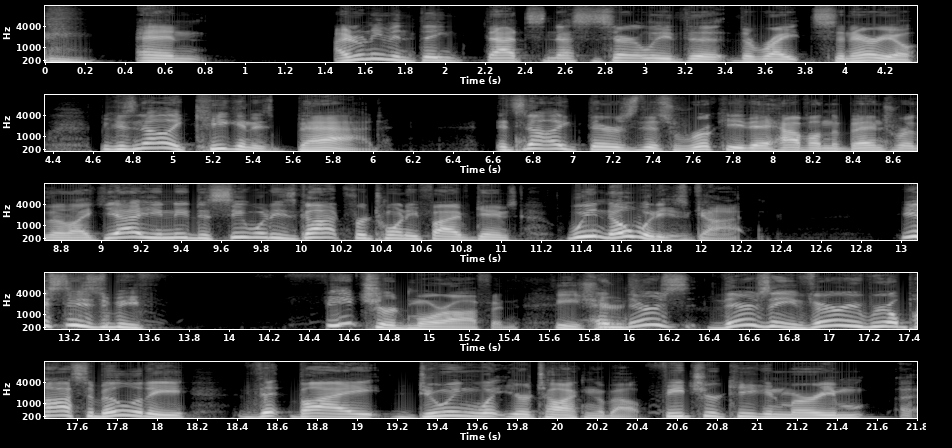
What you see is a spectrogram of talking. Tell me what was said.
and I don't even think that's necessarily the the right scenario because not like Keegan is bad. It's not like there's this rookie they have on the bench where they're like, yeah, you need to see what he's got for 25 games. We know what he's got. He just needs to be featured more often. Featured. And there's there's a very real possibility that by doing what you're talking about, feature Keegan Murray, uh,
